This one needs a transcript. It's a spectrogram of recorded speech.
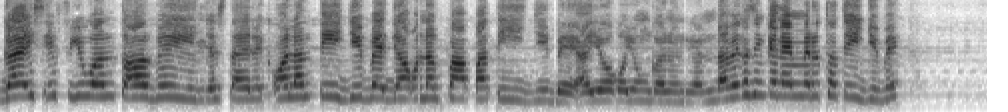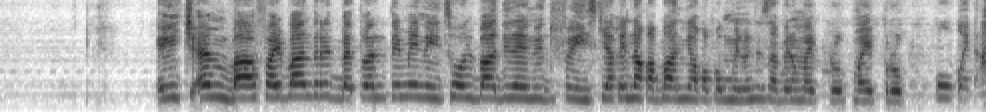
Guys, if you want to avail, just direct. Walang TG, be. Di ako nagpapa-TG, be. Ayoko yung ganun-ganun. Dami kasing kinemerot sa TG, be. HM ba? 500 ba? 20 minutes. Whole body line with face. Kaya kinakabahan niya ako pag may nagsasabi na may proof, may proof. Okay na.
